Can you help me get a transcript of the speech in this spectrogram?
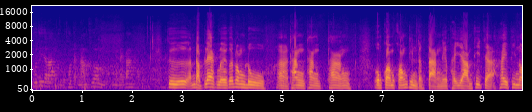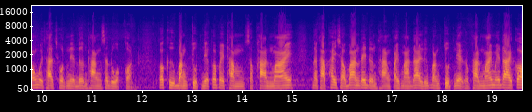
ผู้ที่จะรับผลกระทบจากน้ำท่วม คืออันดับแรกเลยก็ต้องดูทางทางทางองค์กรของถิ่นต่างๆเนี่ยพยายามที่จะให้พี่น้องประชาชนเนี่ยเดินทางสะดวกก่อน ก็คือบางจุดเนี่ยก็ไปทำสะพานไม้นะครับให้ชาวบ้านได้เดินทางไปมาได้ หรือบางจุดเนี่ยสะพานไม้ไม่ได้ก็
